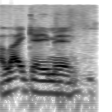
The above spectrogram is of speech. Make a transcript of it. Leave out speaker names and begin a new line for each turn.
I like gaming.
